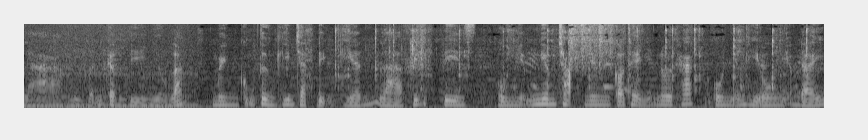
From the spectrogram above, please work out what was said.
là mình vẫn cần đi nhiều lắm. Mình cũng từng kim chặt định kiến là Philippines ô nhiễm nghiêm trọng nhưng có thể những nơi khác ô nhiễm thì ô nhiễm đấy.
